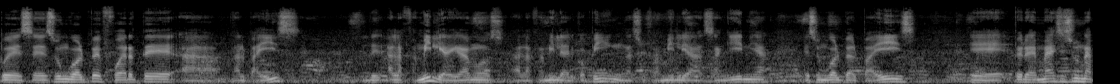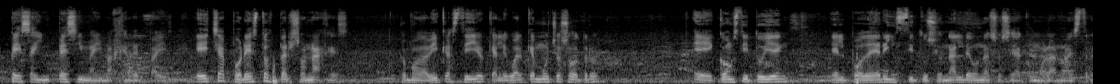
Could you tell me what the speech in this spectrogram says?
pues es un golpe fuerte al país, a la familia, digamos, a la familia del Copín, a su familia sanguínea, es un golpe al país, eh, pero además es una pesa, pésima imagen del país, hecha por estos personajes, como David Castillo, que al igual que muchos otros, eh, constituyen el poder institucional de una sociedad como la nuestra.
